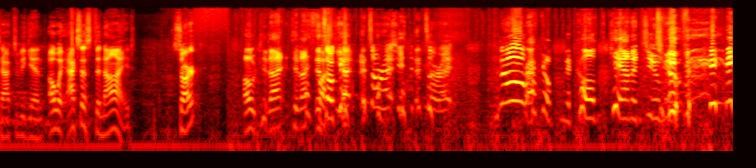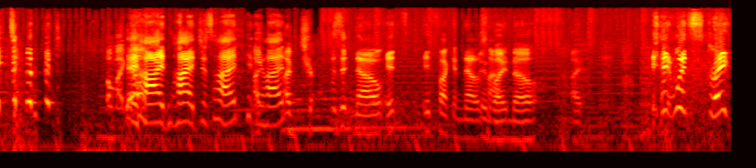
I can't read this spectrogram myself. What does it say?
Tap to begin. Oh wait, access denied. Sark, Oh, did I? Did I? it's okay. You? It's all oh, right. Oh, It's all right. No, Crack open the cold can of juvie. juvie, dude. Oh my Okay, god. hide, hide, just hide. Can you hide? I'm Does it know? It it fucking knows. It huh? might know. I. It went straight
